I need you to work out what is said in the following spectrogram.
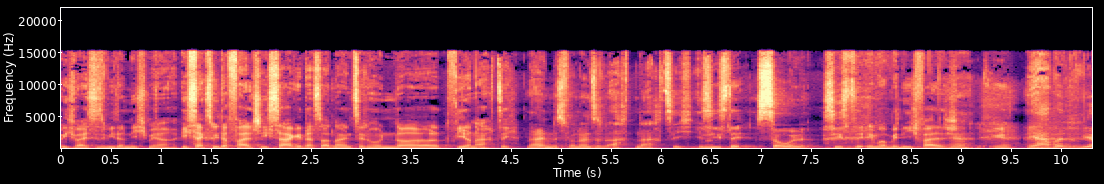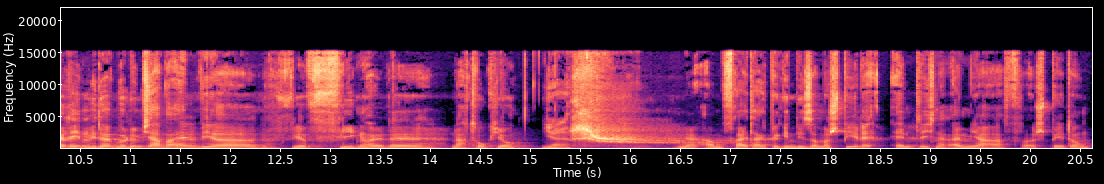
Ich weiß es wieder nicht mehr. Ich sag's wieder falsch. Ich sage, das war 1984. Nein, das war 1988 in Siehste, Seoul. Siehste, immer bin ich falsch. Ja? Ja. ja, aber wir reden wieder über Olympia, weil wir, wir fliegen heute nach Tokio. ja. Ja, am Freitag beginnen die Sommerspiele, endlich nach einem Jahr Verspätung.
